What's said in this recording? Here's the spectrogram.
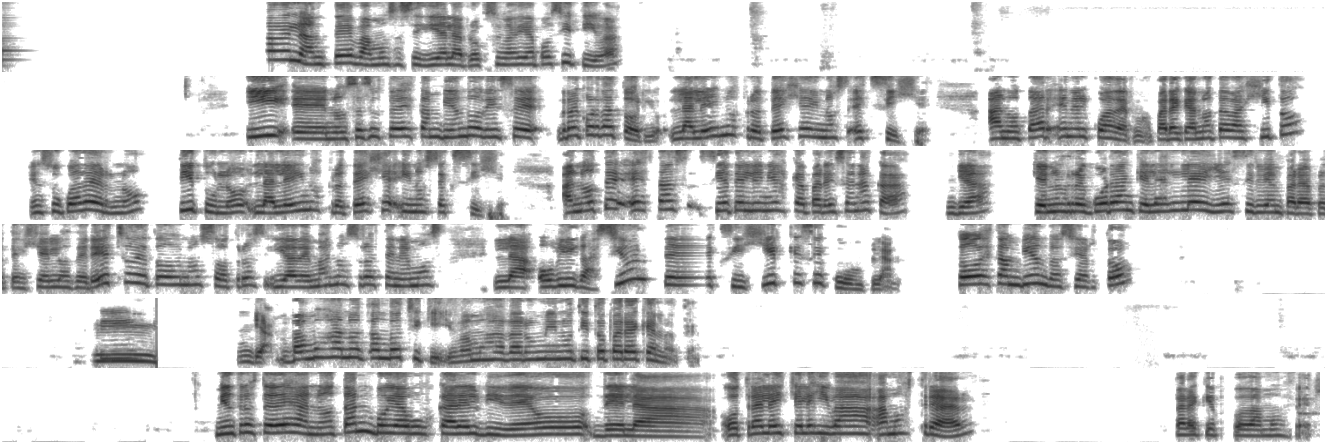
adelante vamos a seguir a la próxima diapositiva. Y eh, no sé si ustedes están viendo, dice recordatorio, la ley nos protege y nos exige anotar en el cuaderno, para que anote bajito en su cuaderno, título, la ley nos protege y nos exige. Anote estas siete líneas que aparecen acá, ¿ya? Que nos recuerdan que las leyes sirven para proteger los derechos de todos nosotros y además nosotros tenemos la obligación de exigir que se cumplan. Todos están viendo, ¿cierto? Sí. Ya, vamos anotando, chiquillos. Vamos a dar un minutito para que anoten. Mientras ustedes anotan, voy a buscar el video de la otra ley que les iba a mostrar para que podamos ver.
